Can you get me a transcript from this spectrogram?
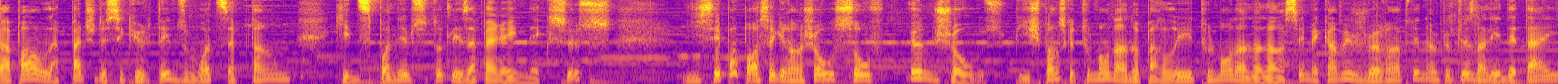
à part la patch de sécurité du mois de septembre qui est disponible sur tous les appareils Nexus, il s'est pas passé grand chose sauf une chose. Puis je pense que tout le monde en a parlé, tout le monde en a lancé, mais quand même je veux rentrer un peu plus dans les détails.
